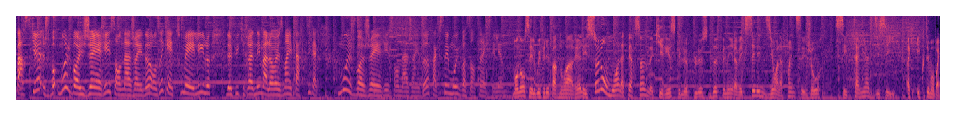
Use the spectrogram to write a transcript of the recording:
Parce que je vais, moi, je vais gérer son agenda. On dirait qu'elle est tout mêlée là, depuis que René, malheureusement, est parti. Fait moi, je vais gérer son agenda. Fait que c'est moi qui va sortir avec Céline. Mon nom, c'est Louis-Philippe Arnoirel et selon moi, la personne qui risque le plus de finir avec Céline Dion à la fin de ses jours, c'est Tania DCI. Ok, écoutez mon pain.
